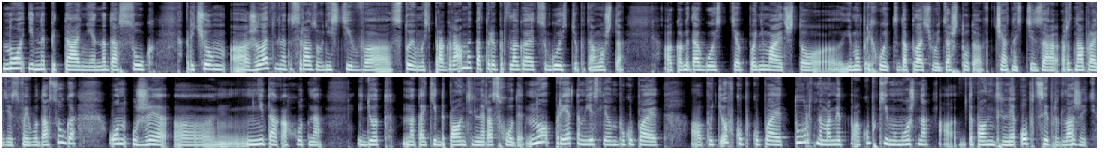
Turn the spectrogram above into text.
но и на питание, на досуг. Причем а, желательно это сразу внести в стоимость программы, которая предлагается гостю, потому что а когда гость понимает, что э, ему приходится доплачивать за что-то, в частности, за разнообразие своего досуга, он уже э, не так охотно идет на такие дополнительные расходы. Но при этом, если он покупает а, путевку, покупает тур, на момент покупки ему можно а, дополнительные опции предложить.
